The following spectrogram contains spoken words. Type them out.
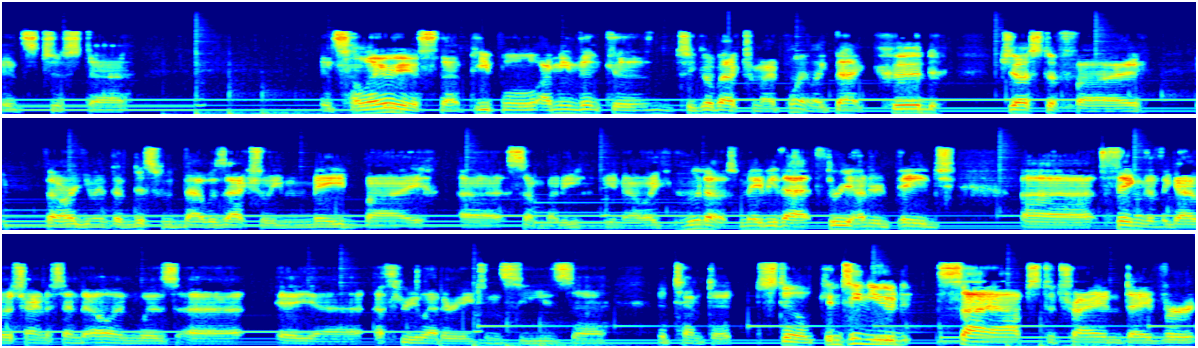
it's just it's hilarious that people i mean the, to go back to my point like that could justify the argument that this that was actually made by uh, somebody you know like who knows? Maybe that 300 page uh, thing that the guy was trying to send to owen was uh, a, uh, a three letter agency's uh, attempt at still continued psyops to try and divert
